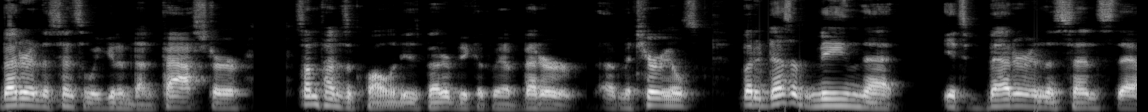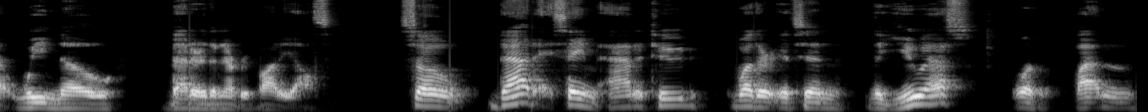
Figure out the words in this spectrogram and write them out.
better in the sense that we get them done faster. Sometimes the quality is better because we have better uh, materials, but it doesn't mean that it's better in the sense that we know better than everybody else. So that same attitude, whether it's in the U.S. or Latin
